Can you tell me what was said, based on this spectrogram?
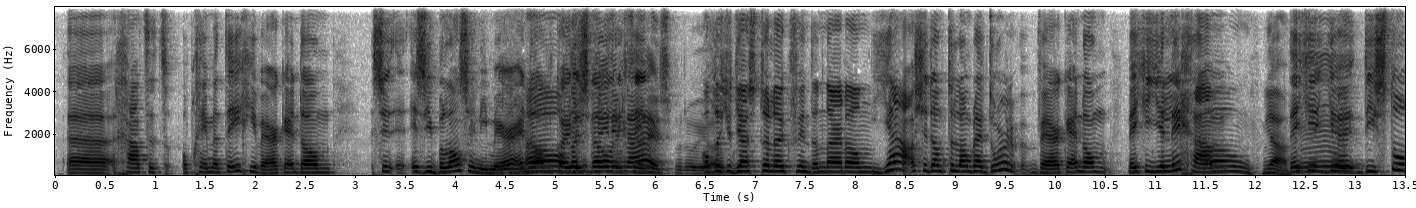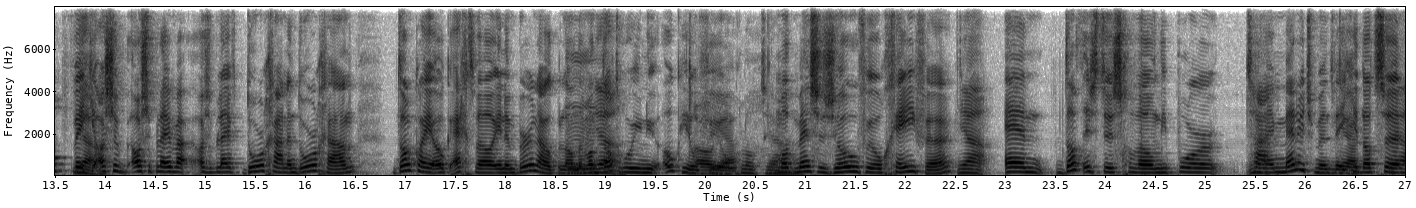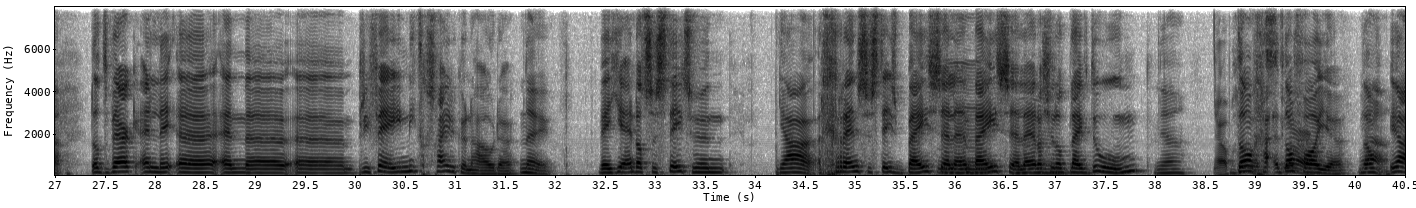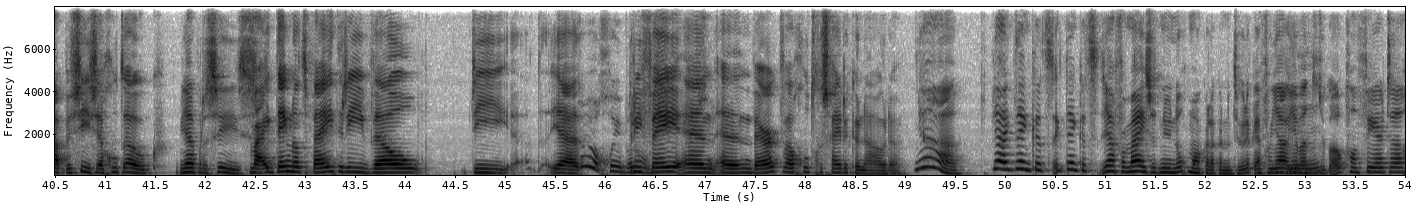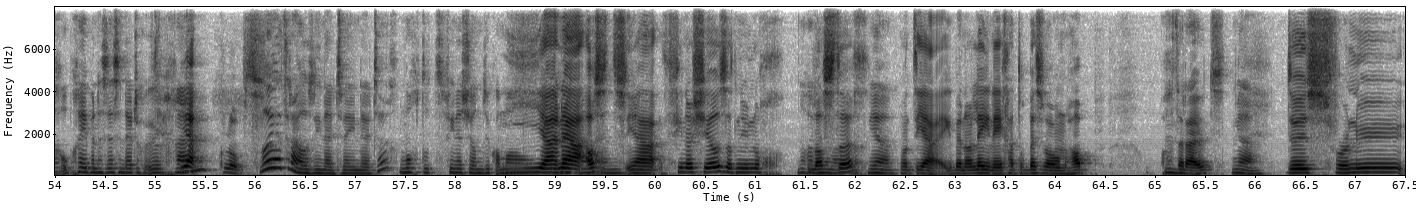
eh, gaat het op een gegeven moment tegen je werken en dan is die balans er niet meer. En dan Oh, kan je dus je wel richting... naar huis, bedoel je Of dat je het juist te leuk vindt en daar dan... Ja, als je dan te lang blijft doorwerken en dan, weet je, je lichaam... Oh, ja. Weet je, je, die stop, weet Ja. je, als je, als, je blijft, als je blijft doorgaan en doorgaan, dan kan je ook echt wel in een burn-out belanden. Mm. Want Ja. dat hoor je nu ook heel Oh, veel. ja. Klopt, ja. Omdat mensen zoveel geven. Ja, En dat is dus gewoon die poor time Ja. management, weet Ja. je. Dat ze ja. dat werk en, eh, en eh, eh, privé niet gescheiden kunnen houden. Nee. Weet je, en dat ze steeds hun ja, grenzen steeds bijstellen en Mm. bijstellen. En als je Mm. dat blijft doen, Ja. Ja, dan, ga, dan val je. Dan, Ja. ja. precies. En goed ook. ja, precies. Maar ik denk dat wij drie wel die ja, wel privé en, en werk wel goed gescheiden kunnen houden. Ja. Ja, ik denk het. Ik denk het. Ja, voor mij is het nu nog makkelijker natuurlijk. En voor jou, je bent Mhm. natuurlijk ook van 40 op een gegeven moment naar 36 uur gegaan. Ja, klopt. Wil jij trouwens niet naar 32? Mocht het financieel natuurlijk allemaal... Ja, nou ja, als het, ja, financieel is dat nu nog, lastig. Ja. Want ja, ik ben alleen en je gaat toch best wel een hap achteruit. Ja. Dus voor nu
